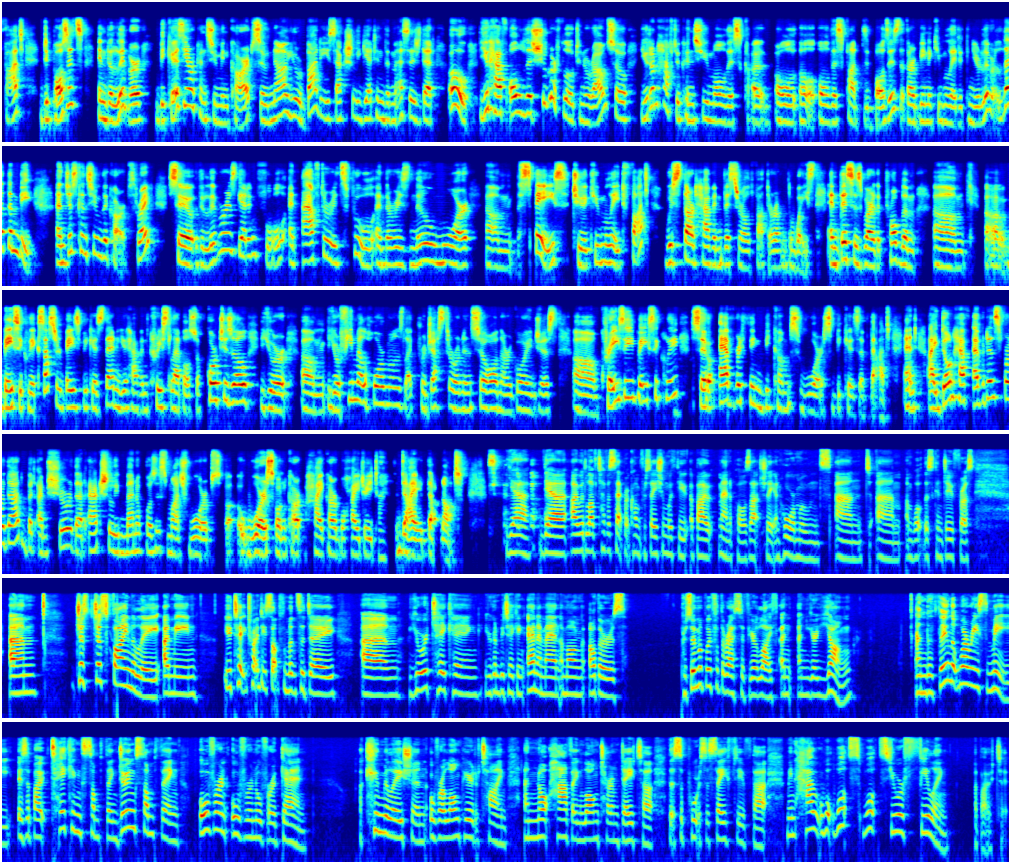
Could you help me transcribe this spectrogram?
fat deposits in the liver because you're consuming carbs. So now your body is actually getting the message that oh, you have all this sugar floating around, so you don't have to consume all this uh, all, all all this fat deposits that are being accumulated in your liver. Let them be, and just consume the carbs, right? So the liver is getting full, and after it's full, and there is no more um, space to accumulate fat, we start having visceral fat around the waist. And this is where the problem um, uh, basically exacerbates because then you have increased levels of cortisol, your, um, your female hormones like progesterone and so on are going just uh, crazy, basically. So everything becomes worse because of that. And I don't have evidence for that, but I'm sure that actually menopause is much worse, uh, worse on car high carbohydrate diet than not yeah, yeah. I would love to have a separate conversation with you about menopause actually and hormones and um, and what this can do for us. Um, just just finally, I mean, you take 20 supplements a day. Um, you're taking you're going to be taking NMN among others, presumably for the rest of your life, and and you're young. And the thing that worries me is about taking something, doing something over and over and over again accumulation over a long period of time and not having long-term data that supports the safety of that. I mean, how what's what's your feeling about it?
